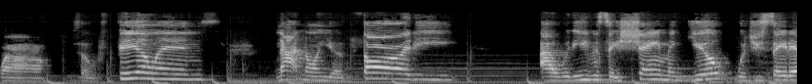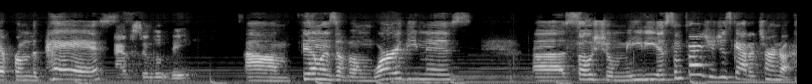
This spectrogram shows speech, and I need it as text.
Wow. So feelings, not knowing your authority. I would even say shame and guilt. Would you say that from the past? Absolutely. Um, feelings of unworthiness, uh, social media. Sometimes you just got to turn off.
